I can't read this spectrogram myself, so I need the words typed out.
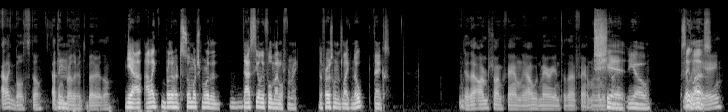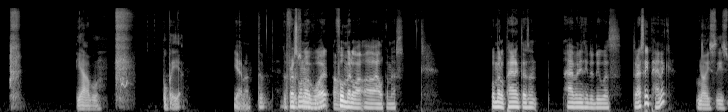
I like both still. I think Mm. Brotherhood's better though. Yeah, I, I like Brotherhood so much more that that's the only Full Metal for me. The first one is like, nope, thanks. Yeah, that Armstrong family, I would marry into that family. let me tell you. Shit, yo, say less. Lady A, Diablo. Popeye. Yeah, man. The The first, one of what? Oh. Full Metal uh, Alchemist. Full Metal Panic doesn't have anything to do with. Did I say Panic? No, he's he's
